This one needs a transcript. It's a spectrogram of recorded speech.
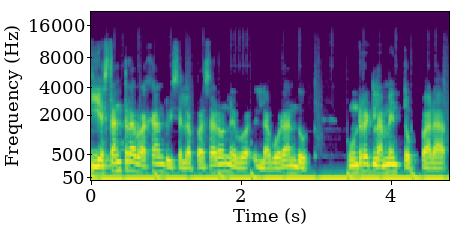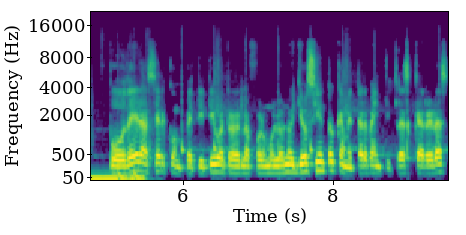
y están trabajando y se la pasaron elaborando un reglamento para poder hacer competitivo a través de la Fórmula 1, yo siento que meter 23 carreras,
